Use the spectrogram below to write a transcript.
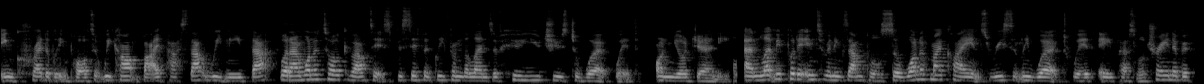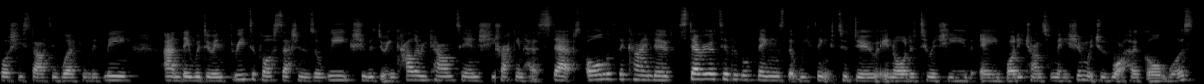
incredibly important. We can't bypass that. We need that. But I want to talk about it specifically from the lens of who you choose to work with on your journey. And let me put it into an example. So, one of my clients recently worked with a personal trainer before she started working with me, and they were doing three to four sessions a week. She was doing calorie counting, she tracking her steps, all of the kind of stereotypical things that we think to do in order to achieve a body transformation, which was what her goal was.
